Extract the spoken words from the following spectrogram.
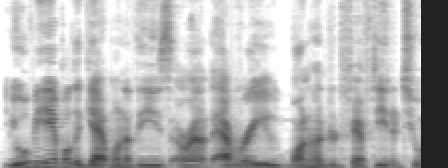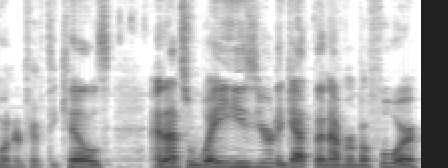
you will be able to get one of these around every 150 to 250 kills, and that's way easier to get than ever before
